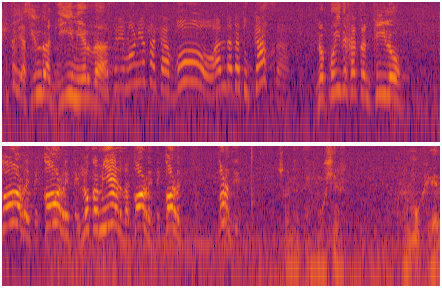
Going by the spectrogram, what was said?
¿Qué estás haciendo aquí, mierda? La ceremonia se acabó. Ándate a tu casa. ¿No podéis dejar tranquilo? Córrete, córrete, loca mierda. Córrete, córrete, córrete. Sonia es mujer. Es mujer.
